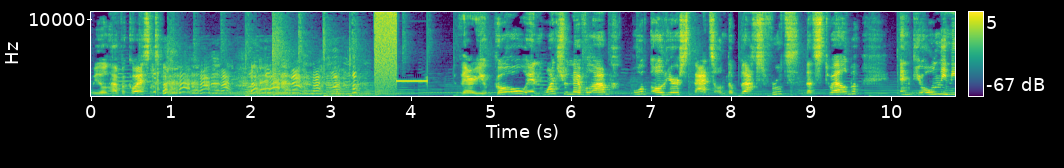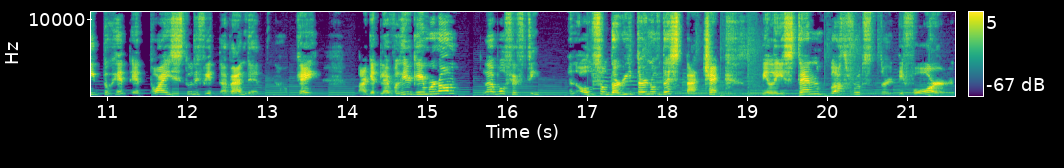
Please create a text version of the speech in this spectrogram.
we don't have a quest. There you go, and once you level up, put all your stats on the Blox fruits, that's 12, and you only need to hit it twice to defeat a bandit. Okay, target level here, Gamer Nom, level 15. And also the return of the stat check. Melee is 10, Blox Fruits 34.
